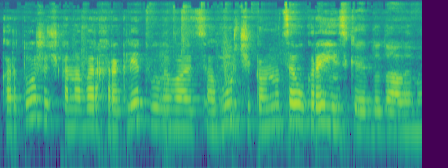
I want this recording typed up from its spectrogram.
Картошечка, наверх раклет виливається, огурчиком. Ну, це українське додали ми.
